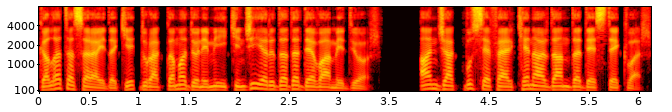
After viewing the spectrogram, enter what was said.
Galatasaray'daki, duraklama dönemi ikinci yarıda da devam ediyor. Ancak bu sefer kenardan da destek var.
